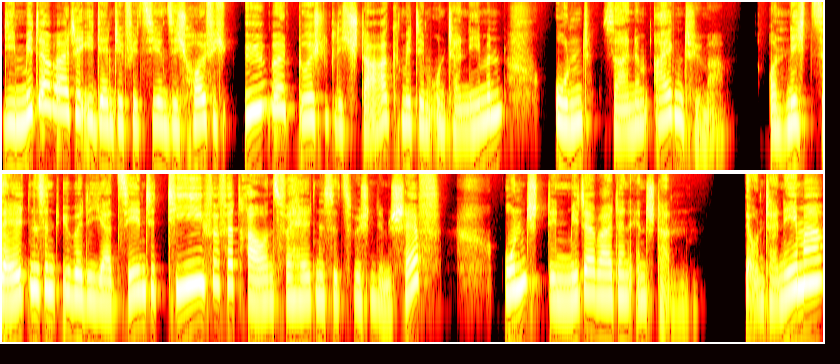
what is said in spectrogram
die Mitarbeiter identifizieren sich häufig überdurchschnittlich stark mit dem Unternehmen und seinem Eigentümer. Und nicht selten sind über die Jahrzehnte tiefe Vertrauensverhältnisse zwischen dem Chef und den Mitarbeitern entstanden. Der Unternehmer,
